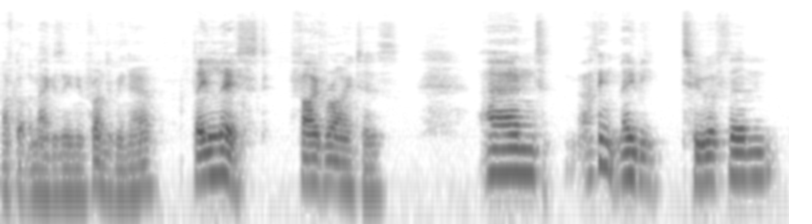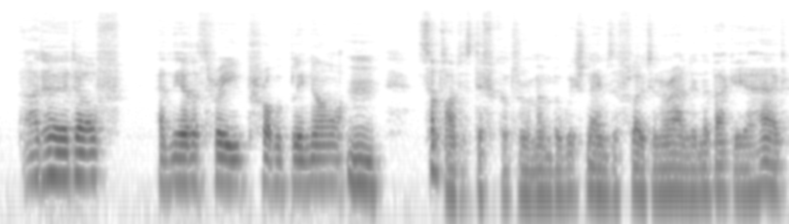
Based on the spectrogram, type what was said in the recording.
I've got the magazine in front of me now. They list five writers, and I think maybe two of them I'd heard of, and the other three probably not. Mm. Sometimes it's difficult to remember which names are floating around in the back of your head,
